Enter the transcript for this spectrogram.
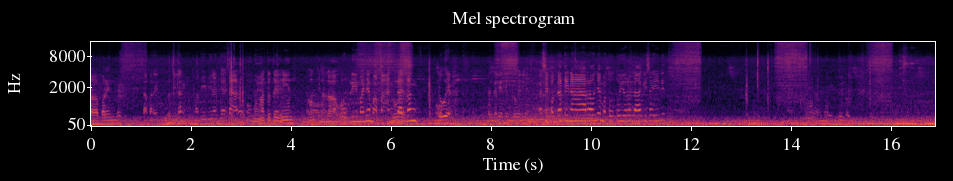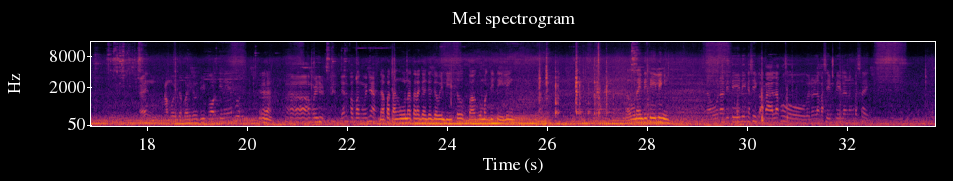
Basa pa rin bro. Sa pa rin, hindi lang, mabibilang dyan sa araw. tutuyo. Matutuyo na yan. Oh, kinalawa. Problema niya, mapaandar lang. Blower. Tanggalin yung blower yan. Kasi pagdating ng araw niya, matutuyo na lagi sa init. Ayun, amoy na ba yung D40 na yan bro? Amoy, yan, pabango niya. Dapat ang una talaga gagawin dito bago mag-detailing. Nauna yung detailing. Naunang detailing kasi akala ko ganun lang kasimple lang ng basta eh.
